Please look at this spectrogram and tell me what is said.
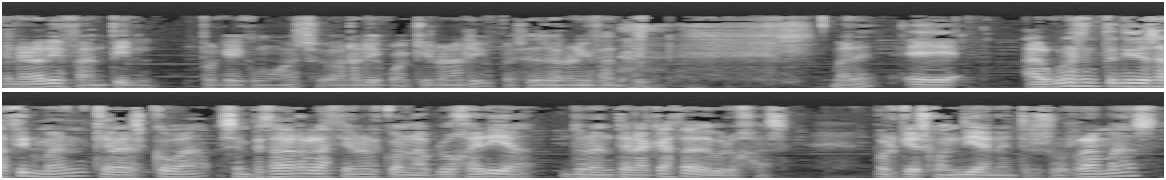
en horario infantil, porque como es horario, cualquier horario, pues es horario infantil. ¿Vale? Eh, algunos entendidos afirman que la escoba se empezó a relacionar con la brujería durante la caza de brujas, porque escondían entre sus ramas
